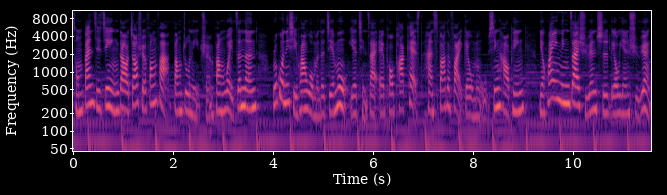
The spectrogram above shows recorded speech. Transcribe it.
从班级经营到教学方法，帮助你全方位增能。如果你喜欢我们的节目，也请在 Apple Podcast 和 Spotify 给我们五星好评。也欢迎您在许愿池留言许愿，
